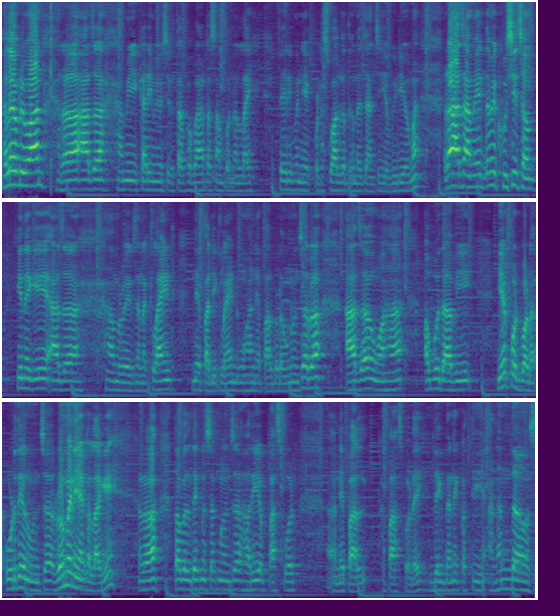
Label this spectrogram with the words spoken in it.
हेलो एभ्रिवान र आज हामी काडी म्युजिकको तर्फबाट सम्पूर्णलाई फेरि पनि एकपल्ट स्वागत गर्न चाहन्छु यो भिडियोमा। र आज हामी एकदमै खुसी छौँ किनकि आज हाम्रो एकजना क्लाइन्ट नेपाली क्लाइन्ट उहाँ नेपालबाट हुनुहुन्छ र आज उहाँ अबुधाबी एयरपोर्टबाट उड्दै हुनुहुन्छ रोमेनियाको लागि। र तपाईँले देख्न सक्नुहुन्छ हरियो पासपोर्ट नेपालको पासपोर्ट है। देख्दा नै कति आनन्द आउँछ।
